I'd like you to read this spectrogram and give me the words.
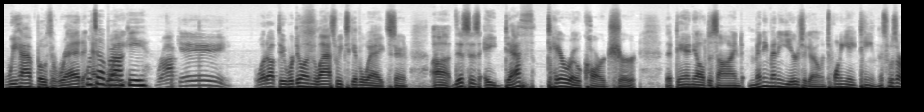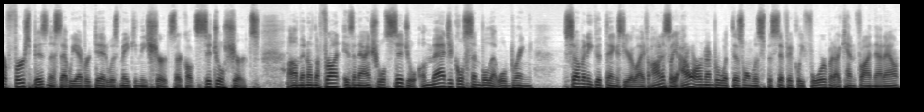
we have both red What's and up, white. Rocky? Rocky. What up, dude? We're doing last week's giveaway soon. Uh, this is a Death Tarot card shirt that Danielle designed many, many years ago in 2018. This was our first business that we ever did was making these shirts. They're called sigil shirts. Um, and on the front is an actual sigil, a magical symbol that will bring so many good things to your life. Honestly, I don't remember what this one was specifically for, but I can find that out.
